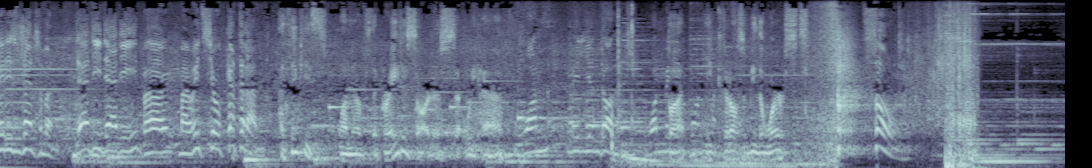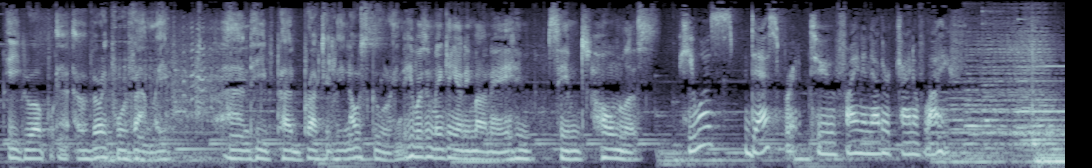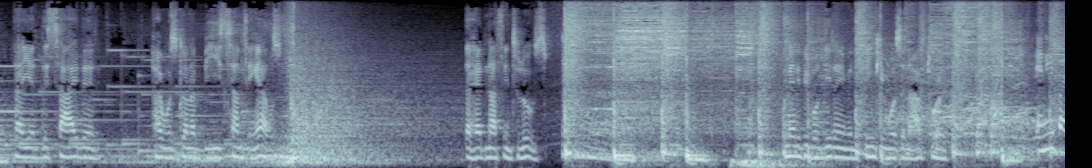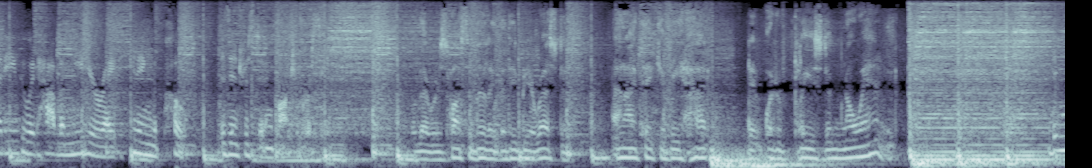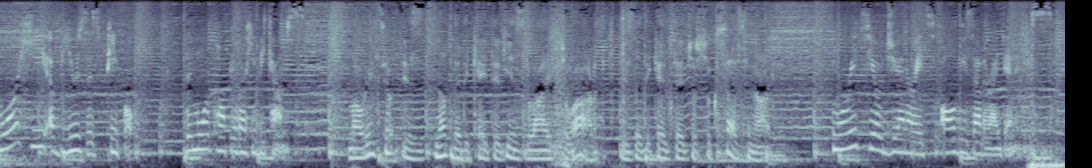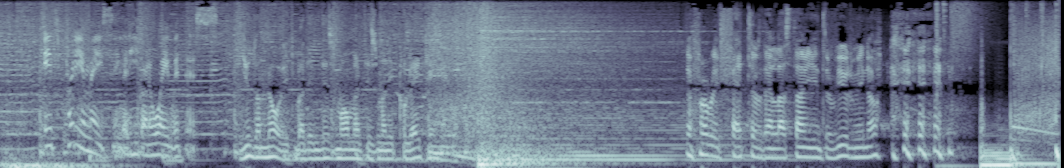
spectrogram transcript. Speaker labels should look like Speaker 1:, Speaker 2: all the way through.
Speaker 1: Ladies and gentlemen, Daddy Daddy by Maurizio Cattelan.
Speaker 2: I think he's one of the greatest artists that we have.
Speaker 1: One million dollars. One million.
Speaker 2: But he could also be the worst.
Speaker 1: Sold.
Speaker 3: He grew up in a very poor family and he had practically no schooling.
Speaker 4: He wasn't making any money. He seemed homeless.
Speaker 5: He was desperate to find another kind of life.
Speaker 6: I had decided I was going to be something else. I had nothing to lose. Many people didn't even think it was an artwork.
Speaker 5: Anybody who would have a meteorite hitting the Pope is interested in controversy.
Speaker 3: There was a possibility that he'd be arrested. And I think if he had, it would have pleased him no end.
Speaker 5: The more he abuses people, the more popular he becomes.
Speaker 6: Maurizio is not dedicated his life to art, he's dedicated to success in art.
Speaker 5: Maurizio generates all these other identities. It's pretty amazing that he got away with this.
Speaker 6: You don't know it, but in this moment he's manipulating you. I'm probably fatter than last time you interviewed me, no?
